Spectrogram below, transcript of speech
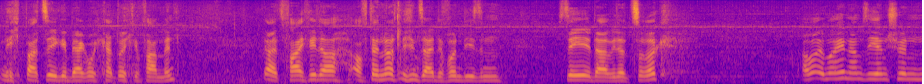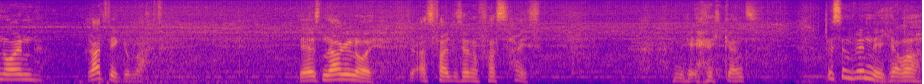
nicht Bad Segeberg, wo ich gerade durchgefahren bin. Ja, jetzt fahre ich wieder auf der nördlichen Seite von diesem See da wieder zurück. Aber immerhin haben sie hier einen schönen neuen Radweg gemacht. Der ist nagelneu. Der Asphalt ist ja noch fast heiß. Nee, nicht ganz. Bisschen windig, aber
